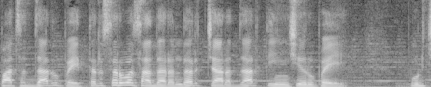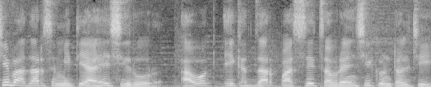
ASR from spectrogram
पाच हजार रुपये तर सर्वसाधारण दर चार हजार तीनशे रुपये. पुढची बाजार समिती आहे शिरूर. आवक एक हजार पाचशे चौऱ्याऐंशी क्विंटलची.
